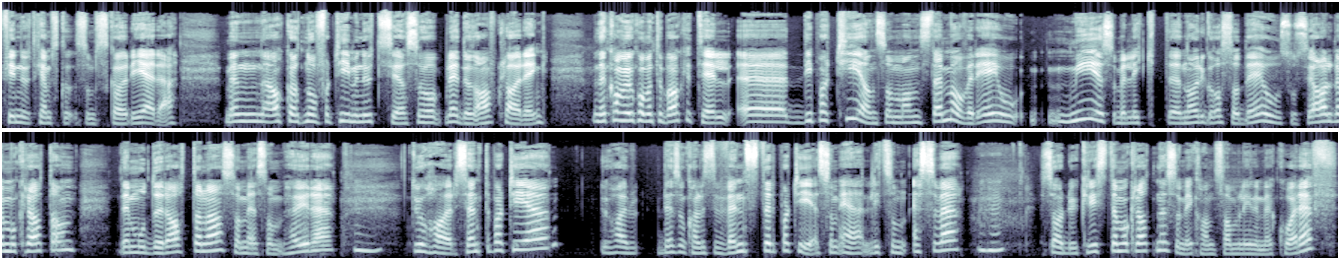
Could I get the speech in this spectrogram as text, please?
finne ut hvem som skal regjere. Men akkurat nå for ti minutter siden så ble det jo en avklaring. Men det kan vi jo komme tilbake til. Eh, de partiene som man stemmer over, er jo mye som er likt Norge også. Det er jo Sosialdemokratene, det er Moderaterna, som er som Høyre. Mm. Du har Senterpartiet, du har det som kalles Venstrepartiet, som er litt som SV. Mm -hmm. Så har du Kristdemokratene, som vi kan sammenligne med KrF.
